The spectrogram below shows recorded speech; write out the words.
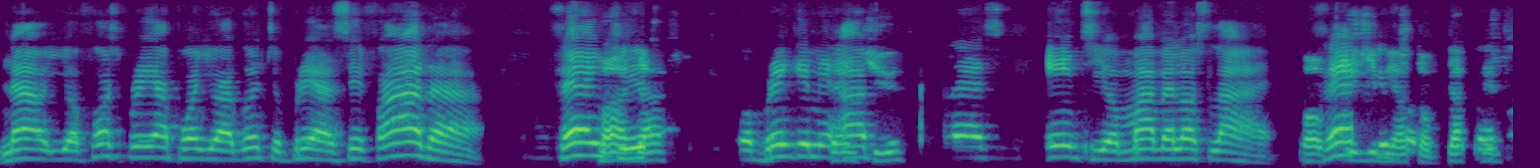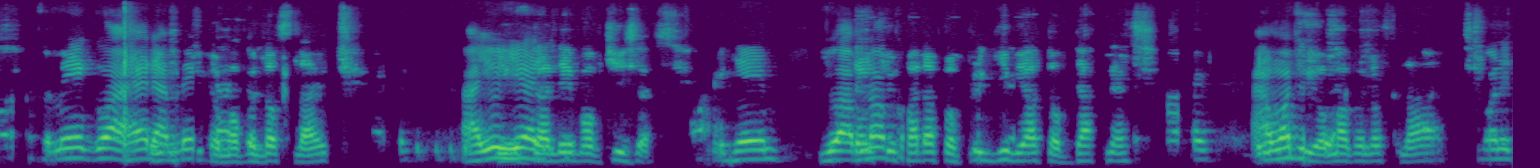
Now, your first prayer point, you are going to pray and say, Father, thank Father, you for bringing me out you. into your marvelous light. For thank you me out of darkness. To me, go ahead thank and make your marvelous light. Are you in here? In the name of Jesus. Again, you have thank not. you, Father, for bringing me out of darkness. I want your marvelous light. Wanted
